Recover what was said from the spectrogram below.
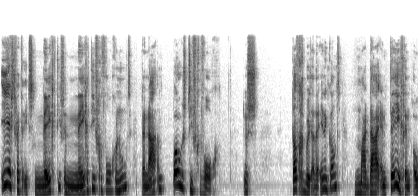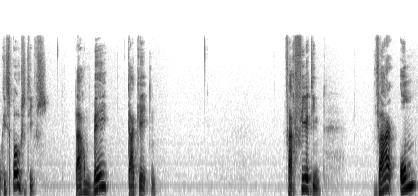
eerst werd er iets negatiefs, een negatief gevolg genoemd, daarna een positief gevolg. Dus dat gebeurt aan de ene kant, maar daarentegen ook iets positiefs. Daarom B, dagegen. Vraag 14. Waarom,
